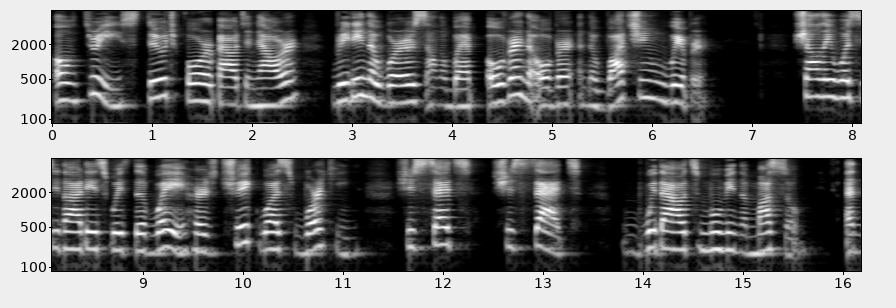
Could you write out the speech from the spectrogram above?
all three, stood for about an hour, reading the words on the web over and over and watching Wilbur. Charlie was delighted with the way her trick was working. She sat she sat without moving a muscle and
